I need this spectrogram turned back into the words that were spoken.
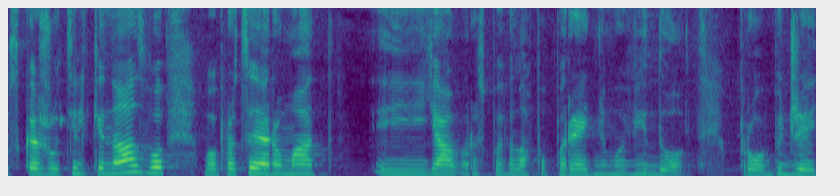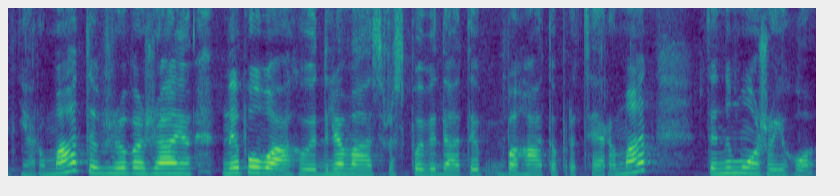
скажу тільки назву, бо про цей аромат. І я розповіла в попередньому відео про бюджетні аромати. Вже вважаю неповагою для вас розповідати багато про цей аромат. Та не можу його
